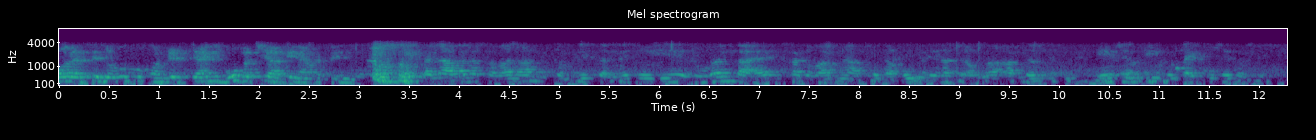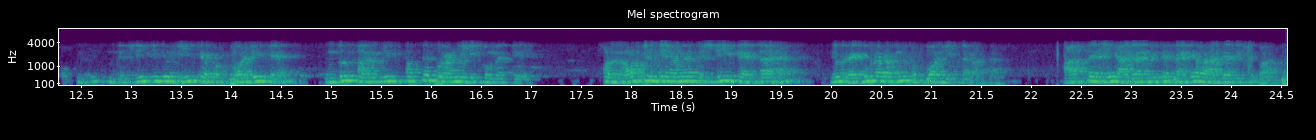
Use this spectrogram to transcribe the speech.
और ऐसे लोगों को कॉन्टेक्ट किया है कि वो बच्चे आके यहाँ पे ट्रेनिंग पहला वाला सवाल आप कंप्लीट कर लें तो ये रूरल का है इसका जवाब मैं आपको में देना चाहूँगा। आप दिल्ली की जो लीग है फुटबॉल लीग है हिंदुस्तान की सबसे पुरानी लीगों में से और नॉर्थ इंडिया में दिल्ली एक ऐसा है जो रेगुलर अपनी फुटबॉल लीग कराता है। आज से नहीं आज़ादी से पहले और आज़ादी के बाद।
